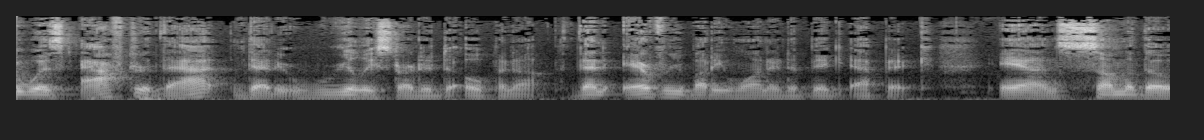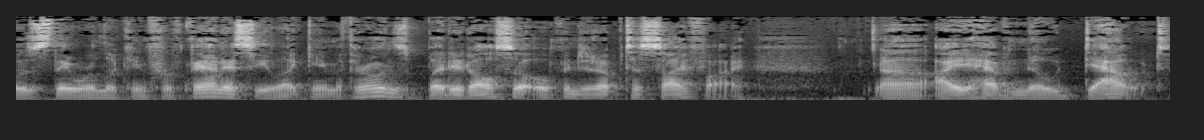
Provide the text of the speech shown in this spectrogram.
was after that that it really started to open up. Then everybody wanted a big epic and some of those they were looking for fantasy like Game of Thrones but it also opened it up to sci-fi uh, I have no doubt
